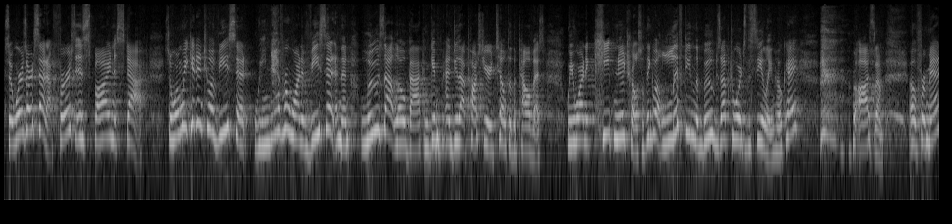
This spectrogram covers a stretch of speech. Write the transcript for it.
so where's our setup? First is spine stacked. So when we get into a V-sit, we never want to V-sit and then lose that low back and, give, and do that posterior tilt of the pelvis. We want to keep neutral. So think about lifting the boobs up towards the ceiling, okay? awesome. Oh, for men,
